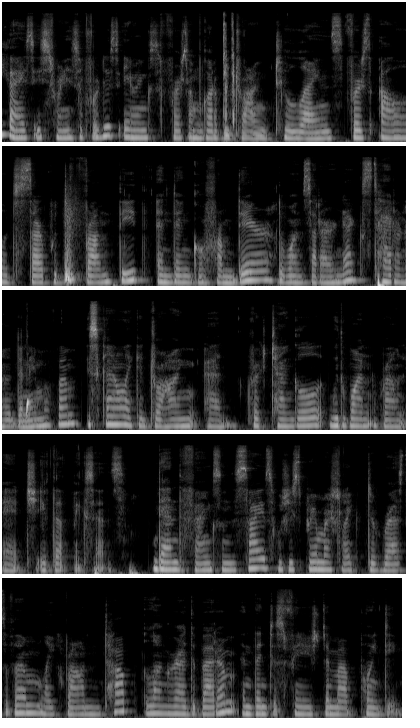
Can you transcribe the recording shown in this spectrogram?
Hey guys, it's Renee. So for these earrings, first I'm gonna be drawing two lines. First I'll start with the front teeth and then go from there. The ones that are next, I don't know the name of them. It's kind of like a drawing a rectangle with one round edge, if that makes sense. Then the fangs on the sides, which is pretty much like the rest of them, like round on top, longer at the bottom, and then just finish them up pointy.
